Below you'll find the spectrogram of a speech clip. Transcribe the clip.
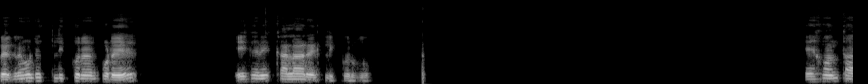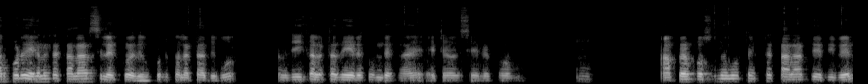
ব্যাকগ্রাউন্ডে ক্লিক করার পরে এখানে কালারে ক্লিক করব। এখন তারপরে এখানে একটা কালার সিলেক্ট করে দেবো। কোন কালারটা দিব? আমি যে কালারটা দিয়ে এরকম দেখায় এটা হচ্ছে এরকম আপনার পছন্দ মতো একটা কালার দিয়ে দিবেন।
